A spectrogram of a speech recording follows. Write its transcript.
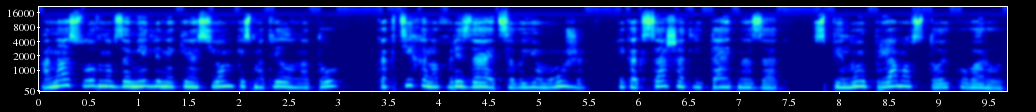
Она, словно в замедленной киносъемке, смотрела на то, как Тихонов врезается в ее мужа и как Саша отлетает назад, спиной прямо в стойку ворот.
